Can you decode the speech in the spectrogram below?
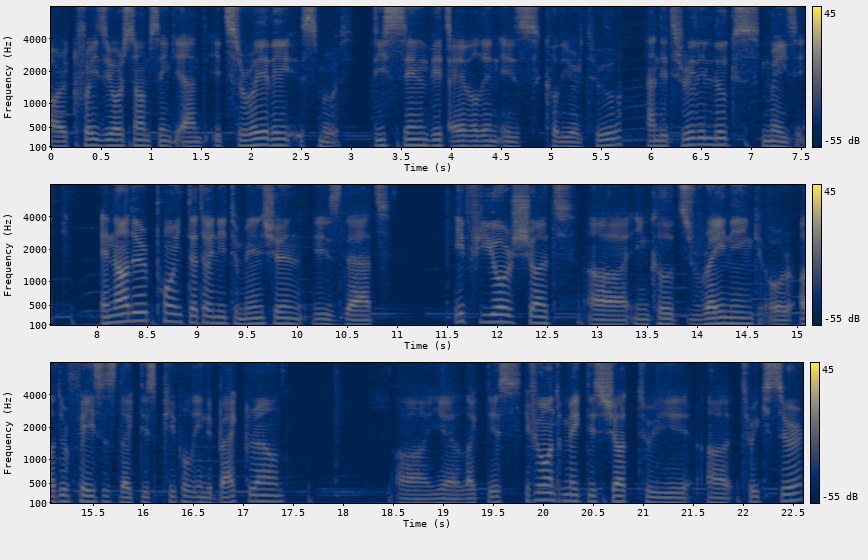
are crazy or something and it's really smooth. This scene with Evelynn is clear too and it really looks amazing. Another point that I need to mention is that if your shot uh, includes raining or other faces like these people in the background, uh, yeah, like this. If you want to make this shot to a uh, Twixtor,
